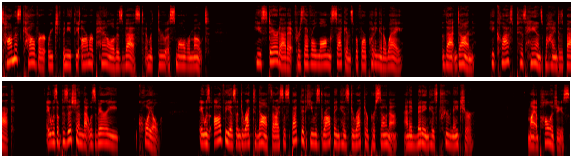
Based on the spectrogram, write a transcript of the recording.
Thomas Calvert reached beneath the armor panel of his vest and withdrew a small remote. He stared at it for several long seconds before putting it away. That done, he clasped his hands behind his back. It was a position that was very coil. It was obvious and direct enough that I suspected he was dropping his director persona and admitting his true nature. My apologies.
